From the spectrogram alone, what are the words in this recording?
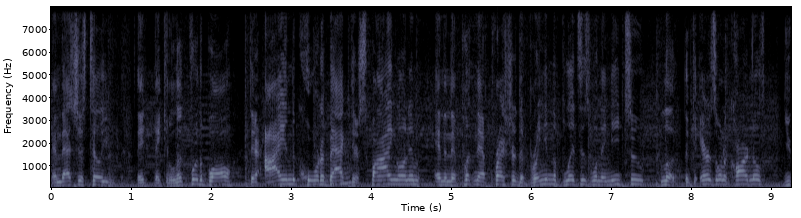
and that's just tell you they, they can look for the ball. They're eyeing the quarterback. Mm-hmm. They're spying on him, and then they're putting that pressure. They're bringing the blitzes when they need to. Look, the Arizona Cardinals, you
